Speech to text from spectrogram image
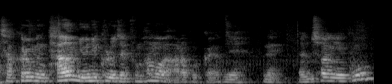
자 그러면 다음 유니클로 제품 한번 알아볼까요? 예. 네. 연청이고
